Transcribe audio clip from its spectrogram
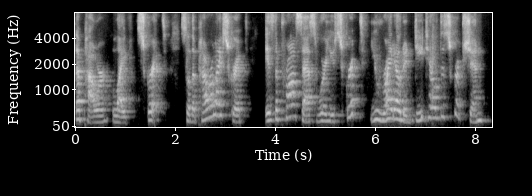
the Power Life Script. So, the Power Life Script is the process where you script, you write out a detailed description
